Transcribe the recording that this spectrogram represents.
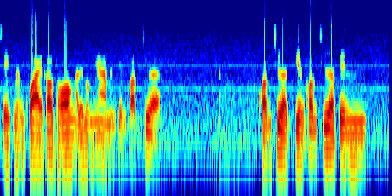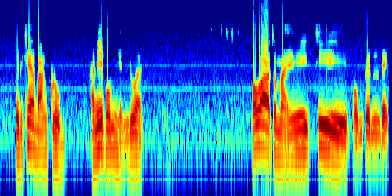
เสกหนังควายเข้าท้องอะไรพวกเนี้ยมันเป็นความเชื่อ ความเชื่อเพียงความเชื่อเป็นเป็นแค่บางกลุ่ม อันนี้ผมเห็นด้วย เพราะว่าสมัยที่ผมเป็นเด็ก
